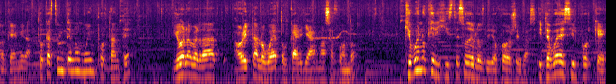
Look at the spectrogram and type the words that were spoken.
Ok, mira, tocaste un tema muy importante. Yo la verdad, ahorita lo voy a tocar ya más a fondo. Qué bueno que dijiste eso de los videojuegos, Rivas. Y te voy a decir por qué.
